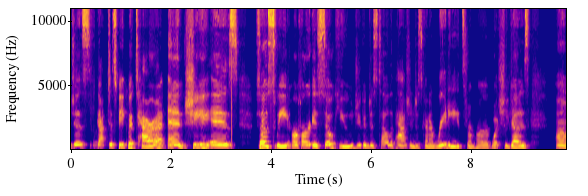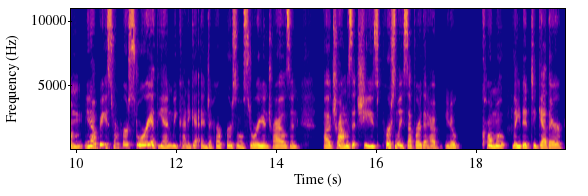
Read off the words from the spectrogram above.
Just got to speak with Tara, and she is so sweet. Her heart is so huge. You can just tell the passion just kind of radiates from her, what she does. Um, you know, based from her story at the end, we kind of get into her personal story and trials and uh, traumas that she's personally suffered that have, you know, cumulated together.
